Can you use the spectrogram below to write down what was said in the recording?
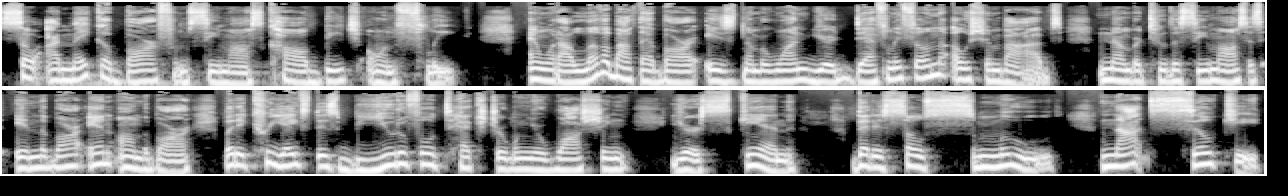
So I make a bar from sea moss called Beach on Fleek. And what I love about that bar is number one, you're definitely feeling the ocean vibes. Number two, the sea moss is in the bar and on the bar, but it creates this beautiful texture when you're washing your skin that is so smooth, not silky,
